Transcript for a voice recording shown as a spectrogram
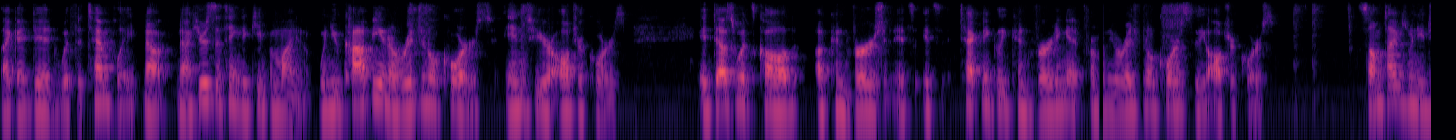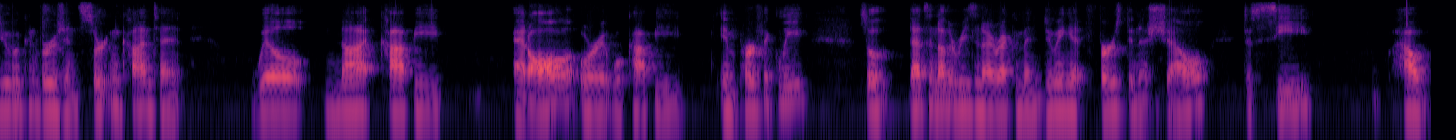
like I did with the template. Now now here's the thing to keep in mind. When you copy an original course into your Ultra course, it does what's called a conversion. It's it's technically converting it from the original course to the ultra course. Sometimes when you do a conversion, certain content will not copy at all or it will copy imperfectly. So that's another reason I recommend doing it first in a shell to see how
